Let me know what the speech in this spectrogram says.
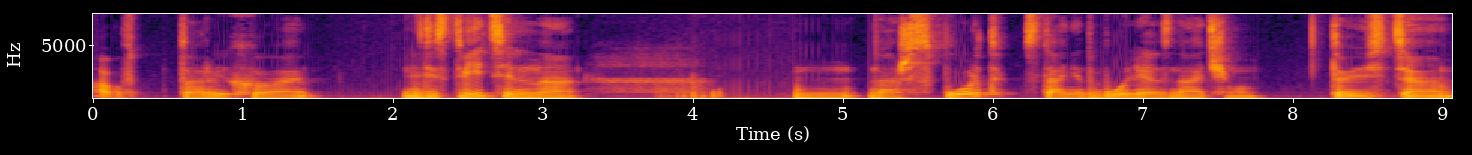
а во-вторых, э, действительно наш спорт станет более значимым. То есть э,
